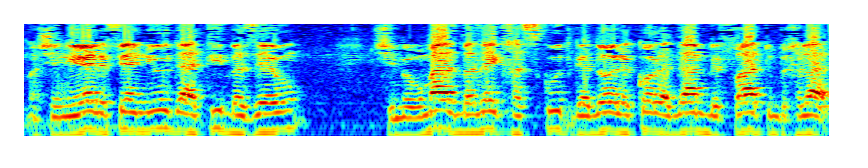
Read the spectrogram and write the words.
מה שנראה לפי עניות דעתי בזה הוא, שמרומז בזה התחזקות גדול לכל אדם בפרט ובכלל,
